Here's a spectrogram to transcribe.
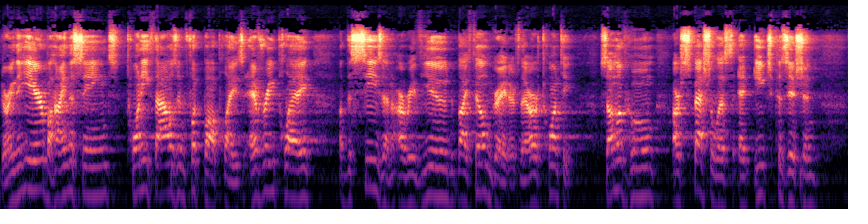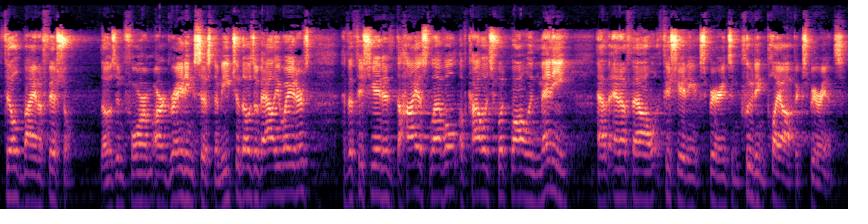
During the year, behind the scenes, 20,000 football plays, every play of the season are reviewed by film graders. There are 20, some of whom are specialists at each position filled by an official. Those inform our grading system. Each of those evaluators have officiated at the highest level of college football, and many have NFL officiating experience, including playoff experience.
